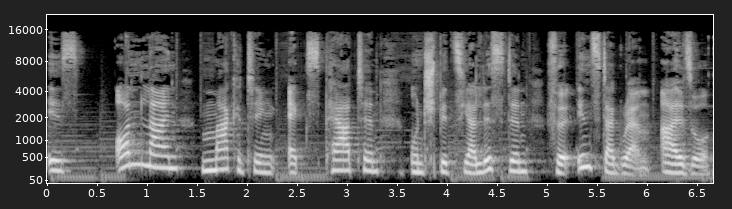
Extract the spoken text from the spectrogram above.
ist Online-Marketing-Expertin und Spezialistin für Instagram. Also,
